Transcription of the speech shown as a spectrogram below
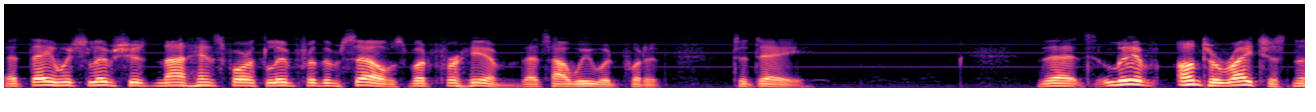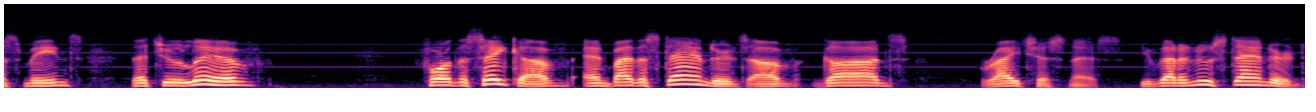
That they which live should not henceforth live for themselves, but for him. That's how we would put it today. That live unto righteousness means that you live for the sake of and by the standards of God's righteousness. You've got a new standard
